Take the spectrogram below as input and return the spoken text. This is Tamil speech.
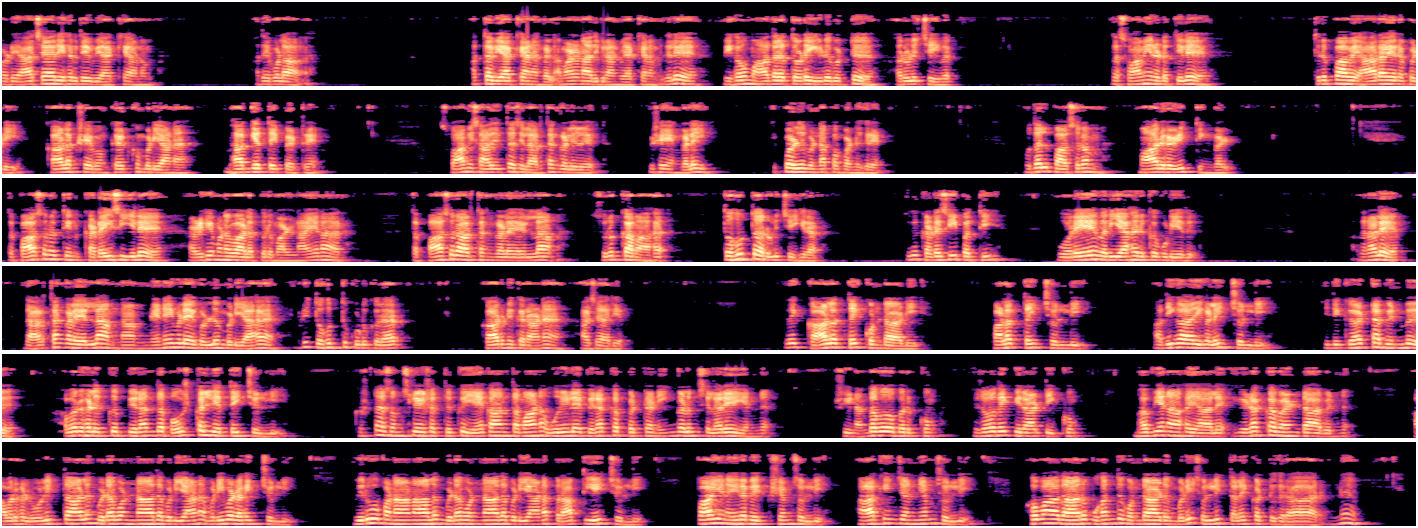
அவருடைய ஆச்சாரிய ஹிருதய வியாக்கியானம் அதேபோல மற்ற வியாக்கியானங்கள் அமரநாதிபிரான் வியாக்கியானம் இதிலே மிகவும் ஆதரத்தோடு ஈடுபட்டு அருளி செய்வர். இந்த சுவாமியினிடத்திலே திருப்பாவை ஆறாயிரப்படி காலக்ஷேபம் கேட்கும்படியான பாக்கியத்தை பெற்றேன். சுவாமி சாதித்த சில அர்த்தங்களிலே விஷயங்களை இப்பொழுது விண்ணப்பம் பண்ணுகிறேன். முதல் பாசுரம் மார்கழி திங்கள். இந்த பாசுரத்தின் கடைசியிலே அழகிய மணவாள பெருமாள் நாயனார் இந்த பாசுரார்த்தங்களை எல்லாம் சுருக்கமாக தொகுத்து அருளி செய்கிறார். இது கடைசி பத்தி ஒரே வரியாக இருக்கக்கூடியது. அதனாலே இந்த அர்த்தங்களை எல்லாம் நாம் நினைவிலே கொள்ளும்படியாக இப்படி தொகுத்து கொடுக்கிறார் காருணிகரான ஆச்சாரியர். இதை காலத்தை கொண்டாடி பலத்தை சொல்லி அதிகாரிகளை சொல்லி இது கேட்ட பின்பு அவர்களுக்கு பிறந்த பௌஷ்கல்யத்தை சொல்லி கிருஷ்ண சம்ஸ்லேஷத்துக்கு ஏகாந்தமான ஊரிலே பிறக்கப்பெற்ற நீங்களும் சிலரே என்ன? ஸ்ரீ நந்தகோபருக்கும் யசோதை பிராட்டிக்கும் பவ்யனாகையாலே இழக்க வேண்டாவென்னு. அவர்கள் ஒழித்தாலும் விடவொண்ணாதபடியான வடிவழகைச் சொல்லி விரூபனானாலும் விடவொண்ணாதபடியான பிராப்தியைச் சொல்லி பாய நைரபேட்சியம் சொல்லி ஆகிஞ்சன்யம் சொல்லி கோபாதாரு புகந்து கொண்டாடும்படி சொல்லி தலை கட்டுகிறார்னு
